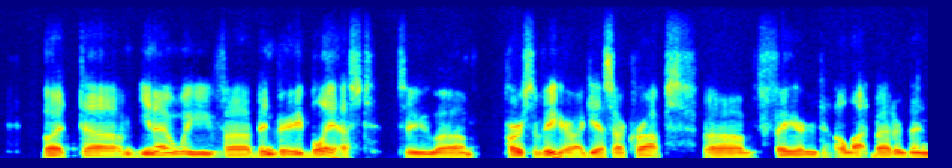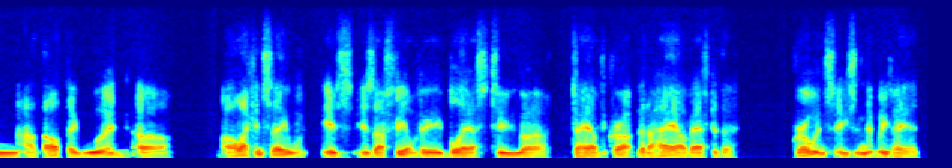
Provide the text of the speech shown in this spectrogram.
But, um, you know, we've uh, been very blessed to um, persevere. I guess our crops uh, fared a lot better than I thought they would. Uh, all I can say is is I feel very blessed to uh, to have the crop that I have after the growing season that we've had.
